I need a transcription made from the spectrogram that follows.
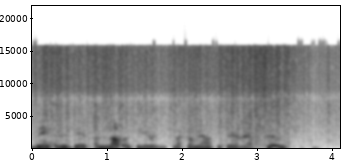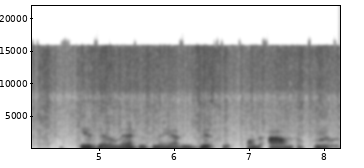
Then it says another theory, like come down to paragraph two, is that Atlantis may have existed on the island of Thera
